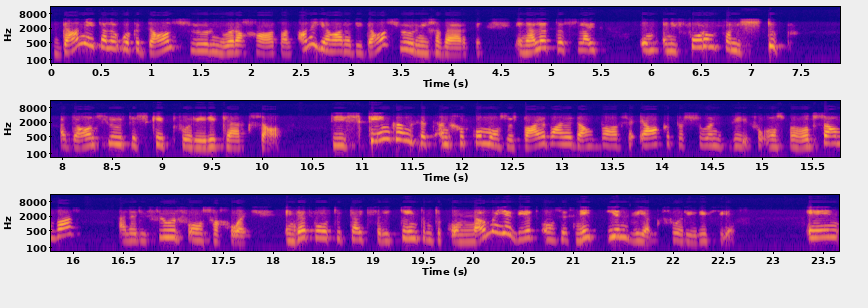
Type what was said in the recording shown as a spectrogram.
Dan het hulle ook 'n dansvloer nodig gehad want ander jare het die dansvloer nie gewerk nie en hulle het besluit om in die vorm van 'n stoep 'n dansvloer te skep vir hierdie kerksaal. Die skenkings het ingekom. Ons is baie baie dankbaar vir elke persoon wie vir ons behulpsaam was. Hulle het die vloer vir ons gegooi en dit word toe tyd vir die tent om te kom. Nou maar jy weet ons is net 1 week voor hierdie fees. En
